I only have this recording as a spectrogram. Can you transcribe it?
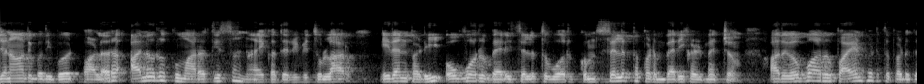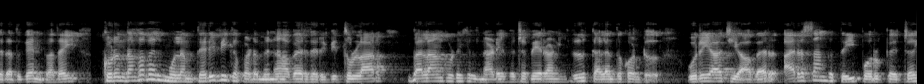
ஜனாதிபதி வேட்பாளர் அனுரகுமார திசாநாயக்க தெரிவித்துள்ளார். இதன்படி ஒவ்வொரு வரி செலுத்துவோருக்கும் செலுத்தப்படும் வரிகள் மற்றும் அது எவ்வாறு பயன்படுத்தப்படுகிறது என்பதை குறுந்தகவல் மூலம் தெரிவிக்கப்படும் என அவர் தெரிவித்துள்ளார். பலாங்குடியில் நடைபெற்ற பேரணியில் கலந்து கொண்டு உரையாற்றிய அவர் அரசாங்கத்தை பொறுப்பேற்ற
